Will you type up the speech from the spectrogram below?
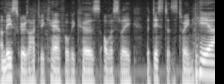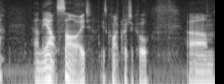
and these screws I had to be careful because obviously the distance between here and the outside is quite critical um,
